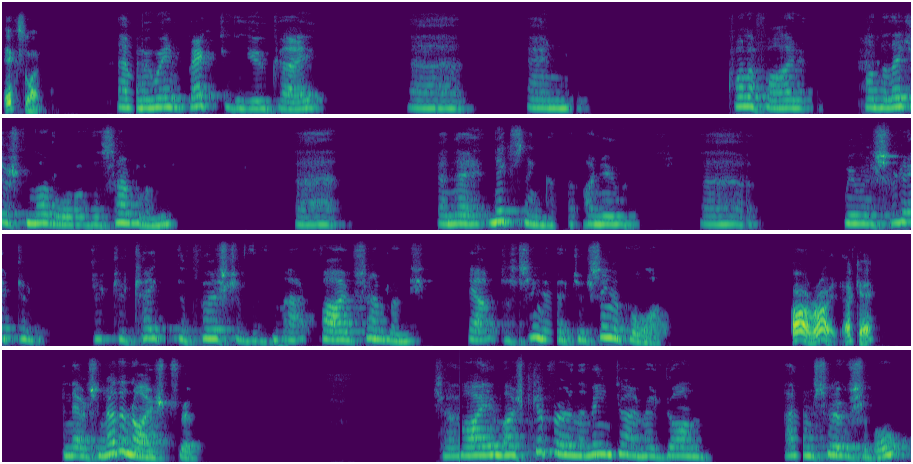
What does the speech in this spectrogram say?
Excellent. And we went back to the UK uh, and qualified on the latest model of the Sunderland. Uh, and the next thing I knew, uh, we were selected to, to take the first of the Mark V Sunderlands out to, Sing- to Singapore. Oh, right. Okay. And that was another nice trip. So my, my skipper in the meantime had gone unserviceable.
